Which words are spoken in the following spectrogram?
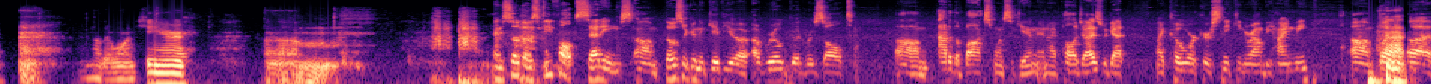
another one here. Um, and so those default settings, um, those are going to give you a, a, real good result um, out of the box once again. And I apologize, we got my coworker sneaking around behind me. Um, but uh,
